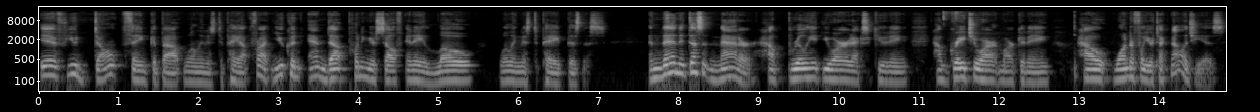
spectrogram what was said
if you don't think about willingness to pay up front, you can end up putting yourself in a low willingness to pay business. And then it doesn't matter how brilliant you are at executing, how great you are at marketing, how wonderful your technology is,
